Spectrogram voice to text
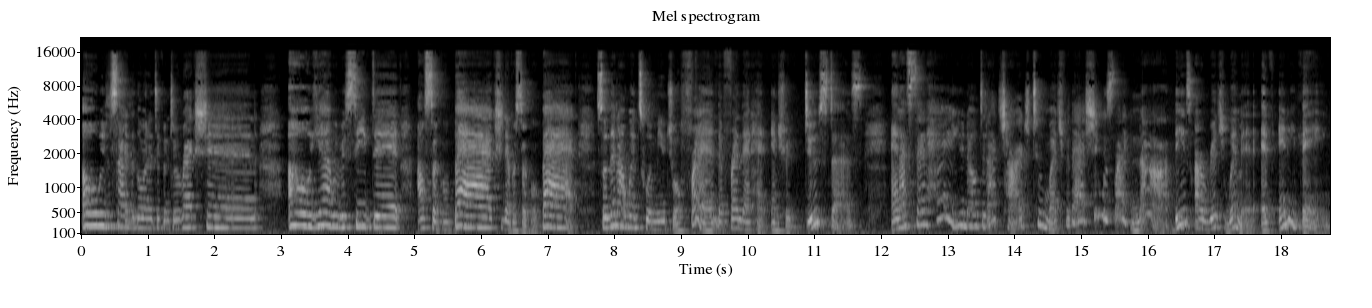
Oh, we decided to go in a different direction. Oh, yeah, we received it. I'll circle back. She never circled back. So then I went to a mutual friend, the friend that had introduced us. And I said, Hey, you know, did I charge too much for that? She was like, Nah, these are rich women. If anything,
